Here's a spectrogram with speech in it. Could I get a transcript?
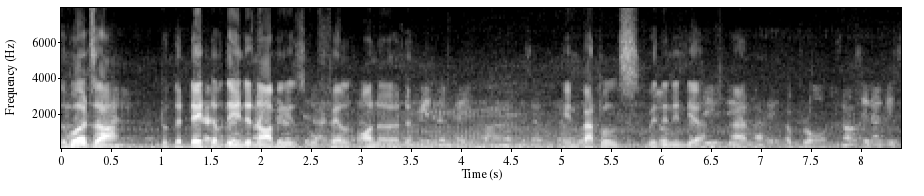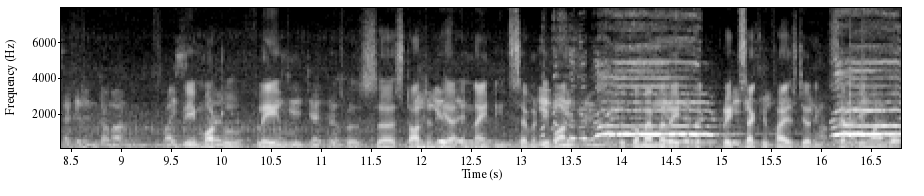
the words are, to the dead of the Indian armies who fell honored in battles within India and abroad. The immortal flame, which was uh, started here in 1971 to commemorate the great sacrifice during the 71 war,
